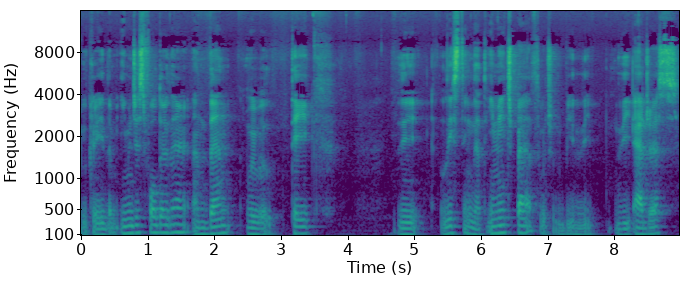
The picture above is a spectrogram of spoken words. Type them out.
We'll create the images folder there and then we will take the listing that image path, which will be the, the address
